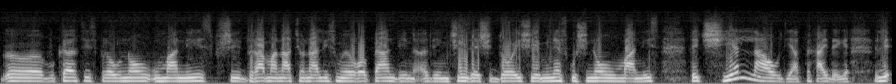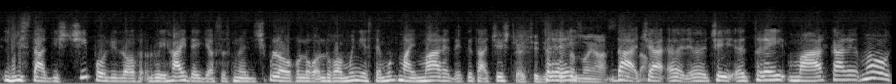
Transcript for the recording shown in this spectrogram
uh, cărții spre un nou umanism și drama naționalismului european din, uh, din 52 și Eminescu și nou umanist. Deci și el l-a audiat pe Heidegger. Lista discipolilor lui Heidegger, să spunem, discipolilor români este mult mai mare decât acești Ceea ce trei, noi astăzi, da, da. Cea, uh, uh, cei uh, trei mari care, mă rog,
